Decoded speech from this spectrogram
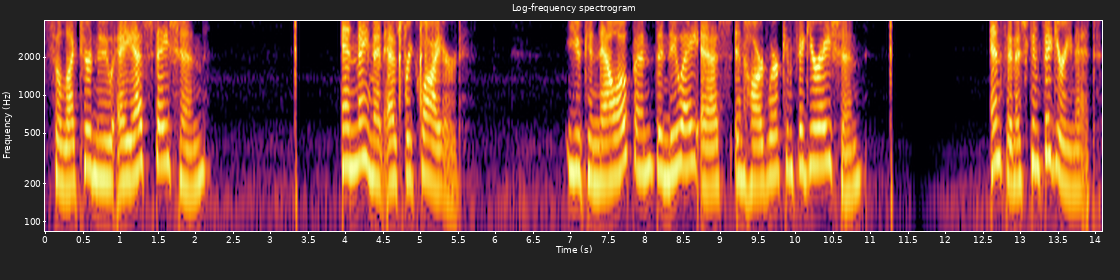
Select your new AS station and name it as required. You can now open the new AS in hardware configuration and finish configuring it.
